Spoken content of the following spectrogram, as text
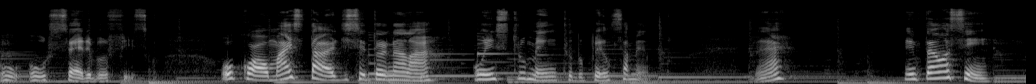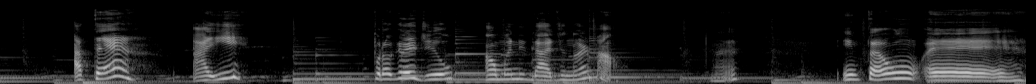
o, o cérebro físico, o qual mais tarde se tornará o instrumento do pensamento, né? Então, assim, até aí progrediu a humanidade normal, né? Então, é,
